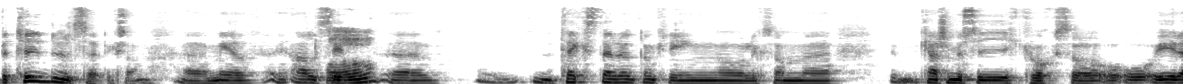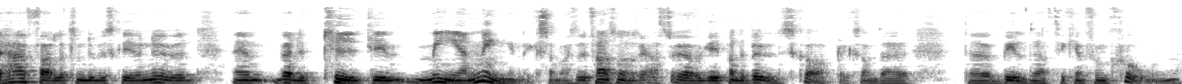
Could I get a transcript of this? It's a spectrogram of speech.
betydelse liksom, eh, med all sin mm. eh, texten runt omkring och liksom eh, kanske musik också och, och, i det här fallet som du beskriver nu en väldigt tydlig mening liksom. Alltså det fanns något alltså, övergripande budskap liksom där, där bilderna fick en funktion.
